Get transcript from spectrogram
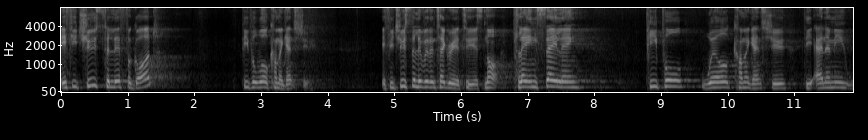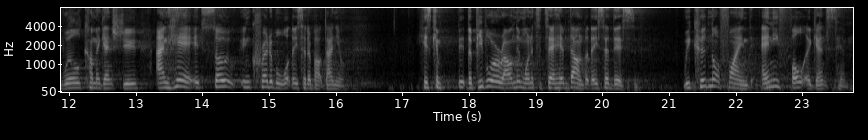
if you choose to live for God, people will come against you. If you choose to live with integrity, it's not plain sailing. People will come against you, the enemy will come against you. And here, it's so incredible what they said about Daniel. His, the people around him wanted to tear him down, but they said this We could not find any fault against him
